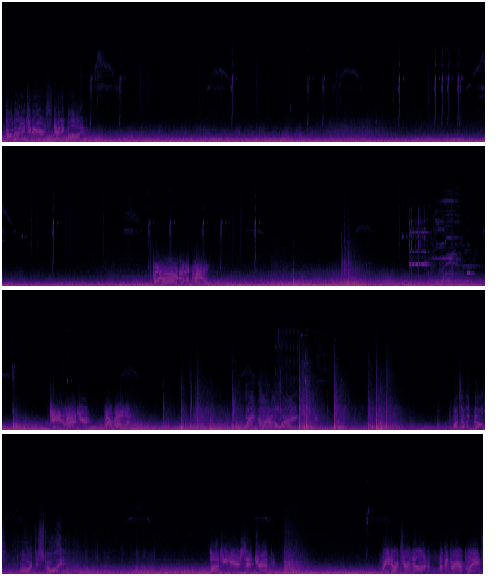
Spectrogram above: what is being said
Combat engineers standing by. Put hard on the pedal. Ten Roger, we're rolling. We clear the way. Something built or destroyed? Logi here, send traffic. Radar turned on. Looking for airplanes.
